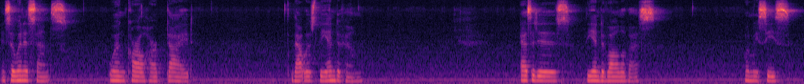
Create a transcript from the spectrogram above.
And so, in a sense, when Carl Harp died, that was the end of him. As it is the end of all of us when we cease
